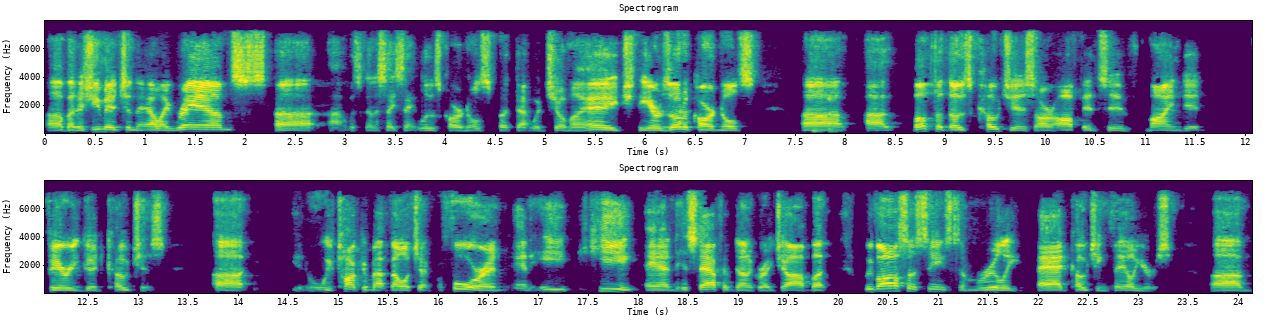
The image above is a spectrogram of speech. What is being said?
Uh, but as you mentioned, the LA Rams, uh, I was going to say St. Louis Cardinals, but that would show my age. The Arizona Cardinals, uh, uh both of those coaches are offensive minded, very good coaches. Uh, you know, we've talked about Belichick before, and and he he and his staff have done a great job, but we've also seen some really bad coaching failures. Um,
